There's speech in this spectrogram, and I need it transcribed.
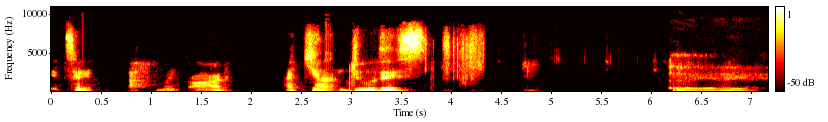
It's an. Oh my god, I can't do this. Ay.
